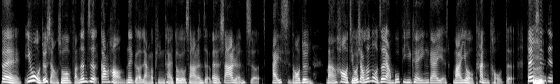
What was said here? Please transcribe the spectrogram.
对，因为我就想说，反正这刚好那个两个平台都有杀人者，呃，杀人者开始，然后我就嗯蛮好奇，我想说，那我这两部 PK 应该也蛮有看头的。但是嗯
